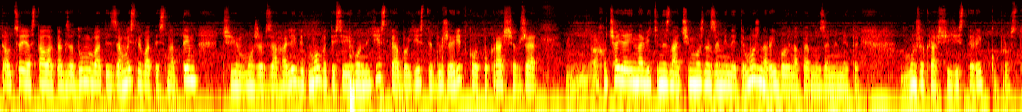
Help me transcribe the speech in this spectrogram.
Та оце я стала так задумуватись, замислюватись над тим, чи може взагалі відмовитися його не їсти, або їсти дуже рідко, то краще вже. Хоча я і навіть і не знаю, чим можна замінити. Можна рибою, напевно, замінити. Може краще їсти рибку просто.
